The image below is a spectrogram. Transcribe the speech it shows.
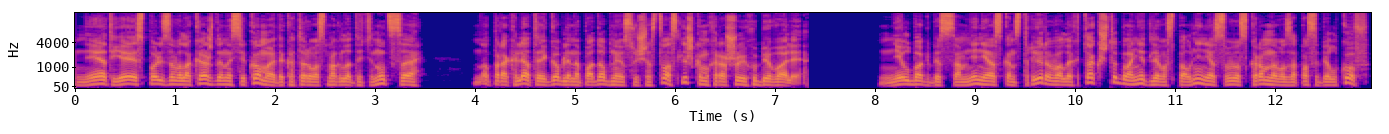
Нет, я использовала каждое насекомое, до которого смогла дотянуться, но проклятые гоблиноподобные существа слишком хорошо их убивали. Нилбак без сомнения сконструировал их так, чтобы они для восполнения своего скромного запаса белков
